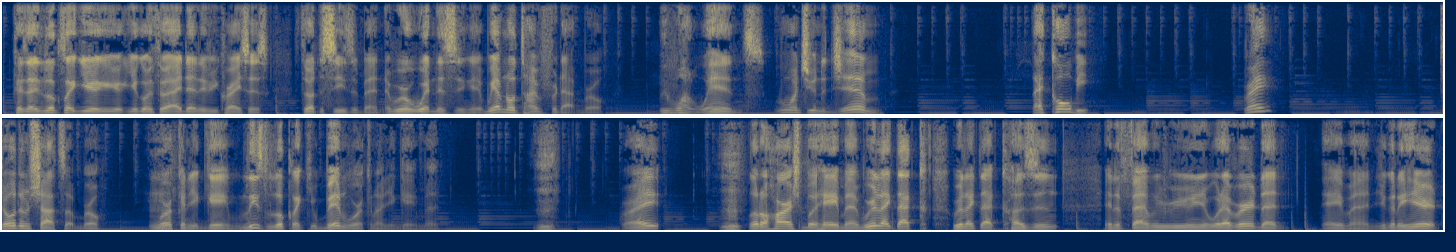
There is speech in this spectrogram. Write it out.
Because it looks like you're, you're going through an identity crisis throughout the season, man, and we're witnessing it. We have no time for that, bro. We want wins. We want you in the gym, like Kobe, right? Throw them shots up, bro. Work on your game. At least look like you've been working on your game, man. Right? A little harsh, but hey, man, we're like that. We're like that cousin in a family reunion, or whatever. That hey, man, you're gonna hear it,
